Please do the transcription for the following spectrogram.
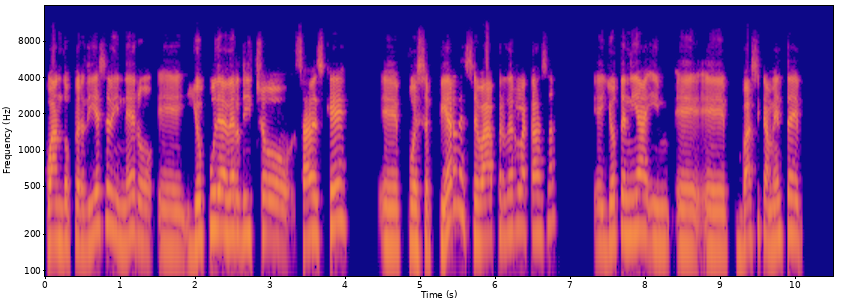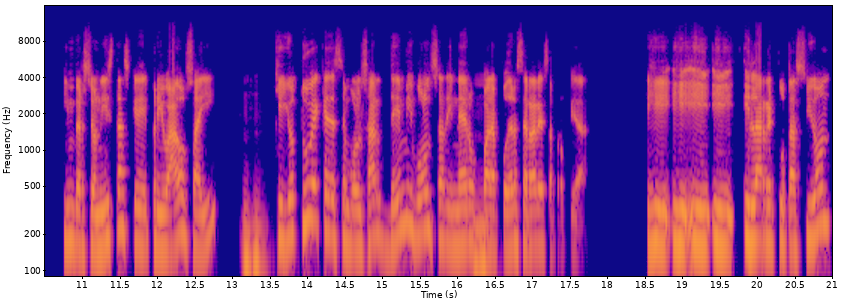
cuando perdí ese dinero, yo pude haber dicho, ¿sabes qué? pues se pierde, se va a perder la casa. yo tenía básicamente inversionistas que, privados ahí que yo tuve que desembolsar de mi bolsa dinero mm. para poder cerrar esa propiedad. Y, y, y, y, la reputación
